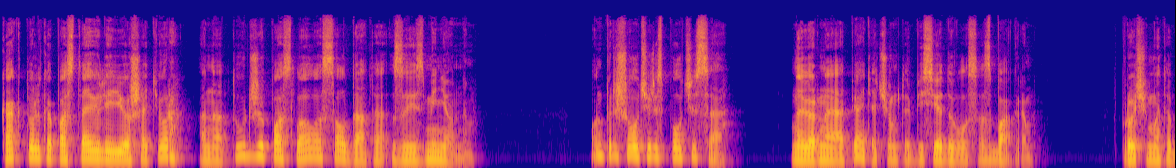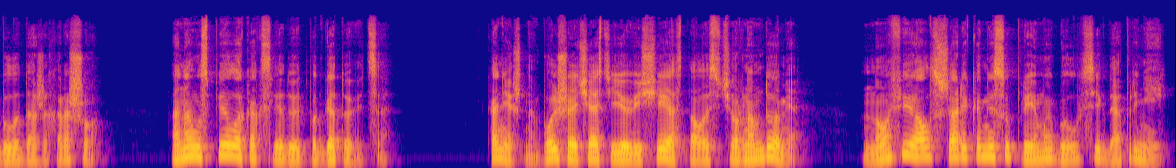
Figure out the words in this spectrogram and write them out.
Как только поставили ее шатер, она тут же послала солдата за измененным. Он пришел через полчаса. Наверное, опять о чем-то беседовал со Сбагром. Впрочем, это было даже хорошо. Она успела как следует подготовиться. Конечно, большая часть ее вещей осталась в черном доме, но фиал с шариками Супремы был всегда при ней.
